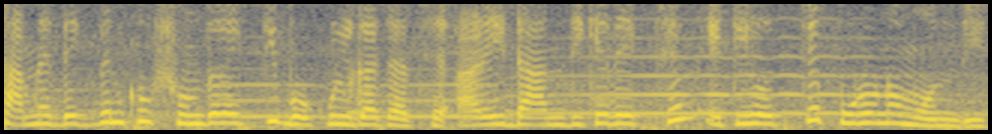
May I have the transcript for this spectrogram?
সামনে দেখবেন খুব সুন্দর একটি বকুল গাছ আছে। আর এই ডান দিকে দেখছেন, এটি হচ্ছে পুরনো মন্দির।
